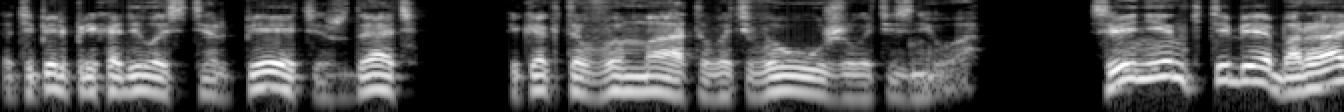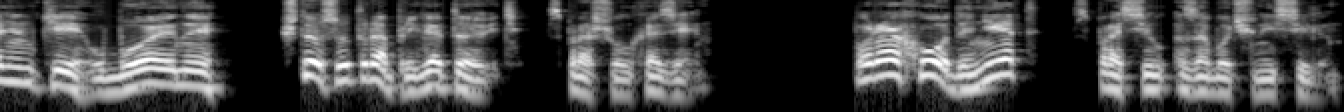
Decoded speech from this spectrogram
А теперь приходилось терпеть и ждать, и как-то выматывать, выуживать из него. «Свининки тебе, баранинки, убоины. Что с утра приготовить?» — спрашивал хозяин. Парохода нет? спросил озабоченный Силин.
